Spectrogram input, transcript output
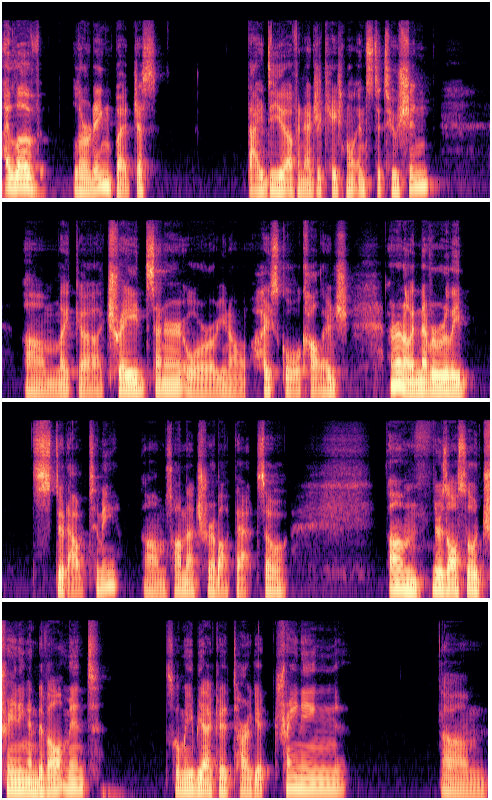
I love learning, but just the idea of an educational institution, um, like a trade center or you know high school, college. I don't know. It never really stood out to me. Um, so I'm not sure about that. So um, there's also training and development. So maybe I could target training, um,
